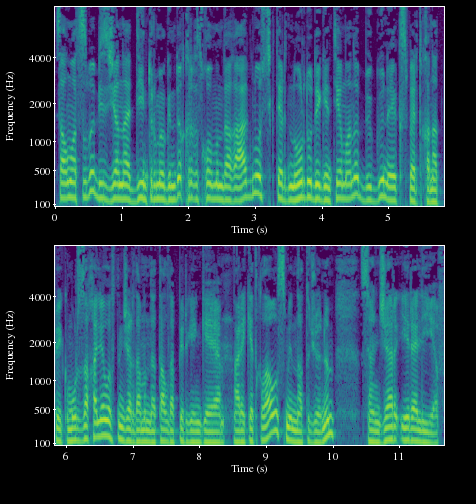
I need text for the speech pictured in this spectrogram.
саламатсызбы? Биз жана дин түрмөгүндө кыргыз коомундагы агностиктердин орду деген теманы бүгүн эксперт канатбек мырзахалиловдун жардамында талдап бергенге аракет кылабыз. Менин аты жөнүм санжар эралиев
